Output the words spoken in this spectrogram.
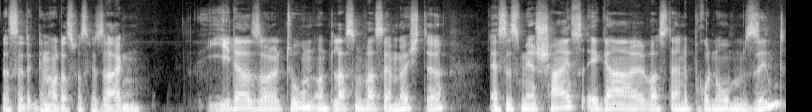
Das ist genau das, was wir sagen. Jeder soll tun und lassen, was er möchte. Es ist mir scheißegal, was deine Pronomen sind,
